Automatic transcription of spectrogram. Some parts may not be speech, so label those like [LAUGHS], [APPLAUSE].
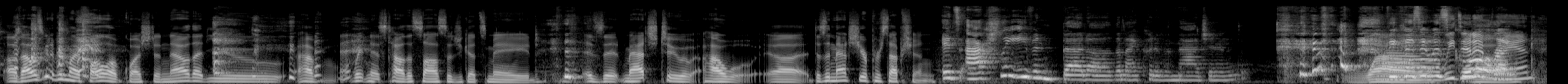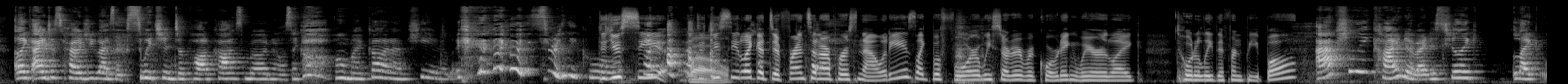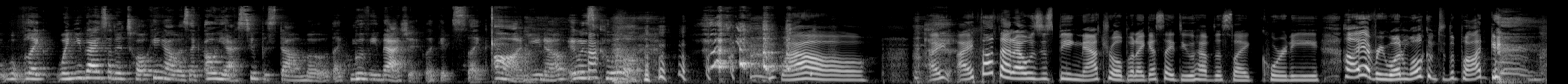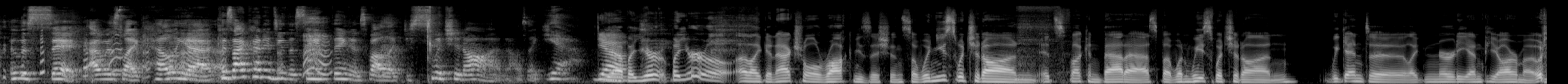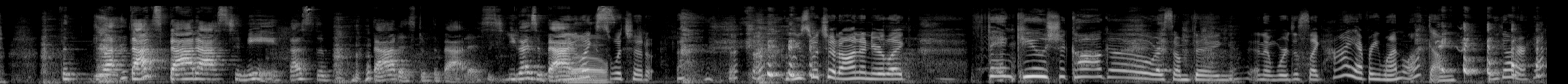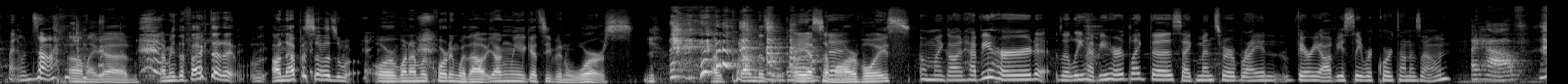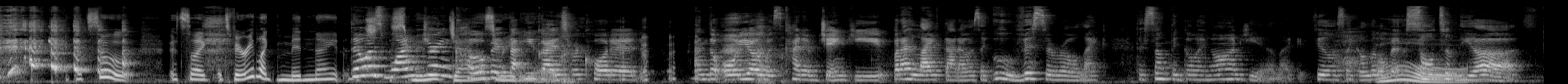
Oh, that was going to be my follow up question. Now that you have witnessed how the sausage gets made, is it matched to how, uh, does it match your perception? it's actually even better than I could have imagined. Wow. because it was We did it, cool. Brian. Like, like I just heard you guys like switch into podcast mode, and I was like, [GASPS] oh my god, I'm here! Like it's [LAUGHS] really cool. Did you see [LAUGHS] did you see like a difference in our personalities? Like before we started recording, we were like totally different people. Actually, kind of. I just feel like like w- like when you guys started talking, I was like, oh yeah, superstar mode, like movie magic, like it's like on, you know. It was cool. [LAUGHS] Wow. I, I thought that I was just being natural, but I guess I do have this like corny, hi everyone, welcome to the podcast. it was sick. I was like, hell yeah, because I kind of do the same [LAUGHS] thing as well, like just switch it on. I was like, yeah. yeah. yeah but you're but you're a, a, like an actual rock musician. So when you switch it on, it's fucking badass. But when we switch it on, we get into like nerdy NPR mode. But tha- that's badass to me. That's the baddest of the baddest. You guys are bad. you like switch it [LAUGHS] you switch it on and you're like thank you chicago or something and then we're just like hi everyone welcome we got our headphones on Oh my god! I mean, the fact that it, on episodes or when I'm recording without Youngmi, it gets even worse. I put on this [LAUGHS] oh ASMR voice. oh my god have you heard lily have you heard like the segments where brian very obviously records on his own I have. it's so it's like it's very like midnight There was one during jazz COVID that you guys recorded, and the audio was kind of janky, but I liked that. I was like, ooh, visceral. Like, there's something going on here. Like, it feels like a little bit oh. salt of the earth.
